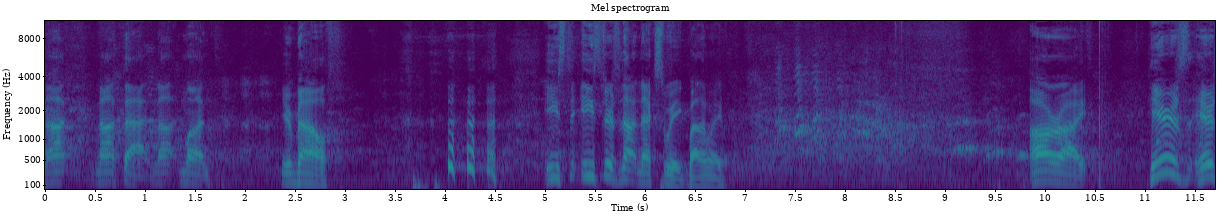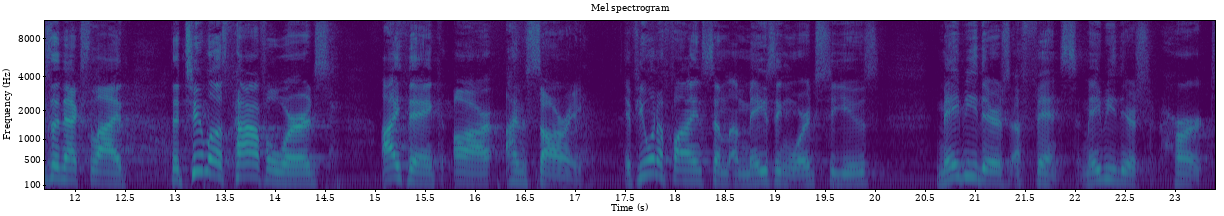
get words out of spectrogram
not not that, not month. Your mouth. Easter, Easter's not next week, by the way. All right. Here's, here's the next slide. The two most powerful words, I think, are I'm sorry. If you want to find some amazing words to use, maybe there's offense, maybe there's hurt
